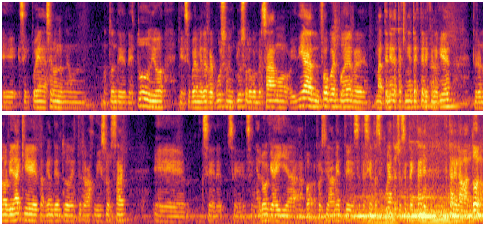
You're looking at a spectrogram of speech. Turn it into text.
eh, se pueden hacer un, montón de, estudios, eh, se pueden meter recursos, incluso lo conversamos. Hoy día el foco es poder eh, mantener estas 500 hectáreas que nos quedan, pero no olvidar que también dentro de este trabajo que hizo el SAC se, señaló que hay aproximadamente 750, 800 hectáreas que están en abandono.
